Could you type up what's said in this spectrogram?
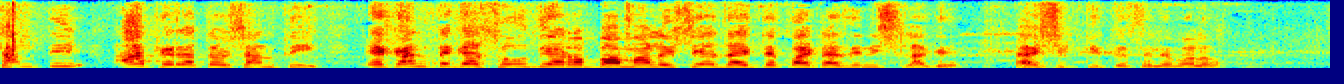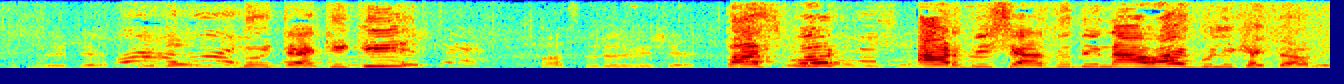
শান্তি, আখেরাতেও শান্তি। এখান থেকে সৌদি আরব বা মালয়েশিয়া যাইতে কয়টা জিনিস লাগে? এই শিক্ষিত ছেলে, বলো। দুইটা। কি কি? পাসপোর্ট আর ভিসা যদি না হয় গুলি খাইতে হবে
